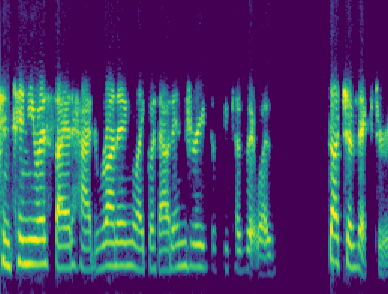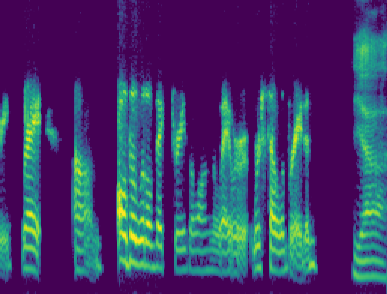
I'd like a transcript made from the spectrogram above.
continuous I had had running, like without injury, just because it was such a victory, right? Um, all the little victories along the way were were celebrated. Yeah.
